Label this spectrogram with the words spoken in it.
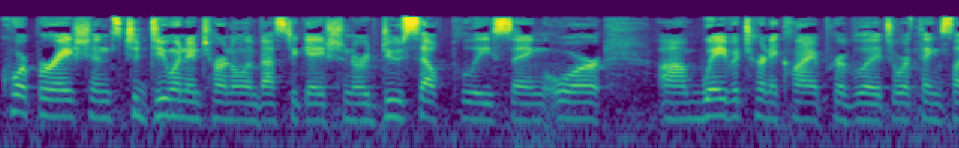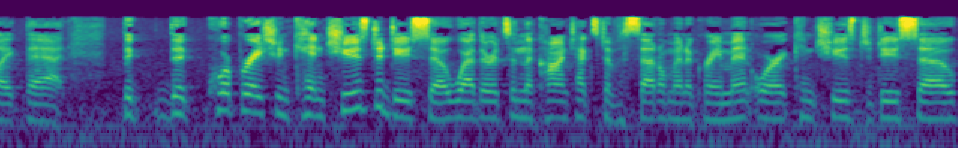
corporations to do an internal investigation or do self policing or um, waive attorney client privilege or things like that. The, the corporation can choose to do so, whether it's in the context of a settlement agreement or it can choose to do so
